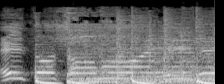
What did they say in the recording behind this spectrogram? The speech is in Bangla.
এই তো সময় ফিরে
